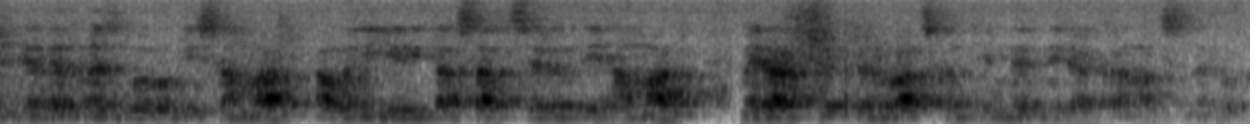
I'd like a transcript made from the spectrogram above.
են եղել մեզ բոլորիս համար, ավելի երիտասարդ սերնդի համար մեր արժեք դրված խնդիրներն իրականացնելու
